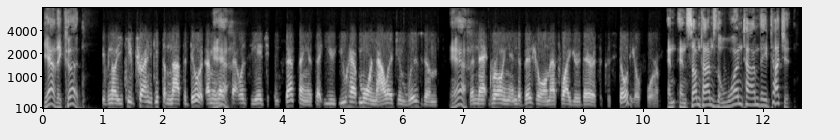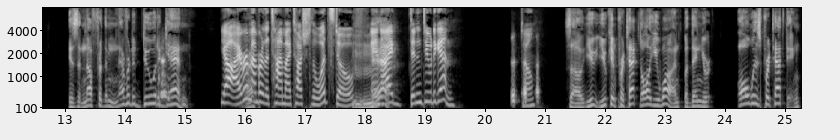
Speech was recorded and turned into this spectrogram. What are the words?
Yeah, they could. Even though you keep trying to get them not to do it. I mean, Yeah. that, that was the age of consent thing is that you, you have more knowledge and wisdom Yeah. than that growing individual, and that's why you're there as a custodial for them. And and sometimes the one time they touch it is enough for them never to do it again. Yeah, I remember the time I touched the wood stove Mhm. and Yeah. I didn't do it again. So So you you can protect all you want, but then you're always protecting,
